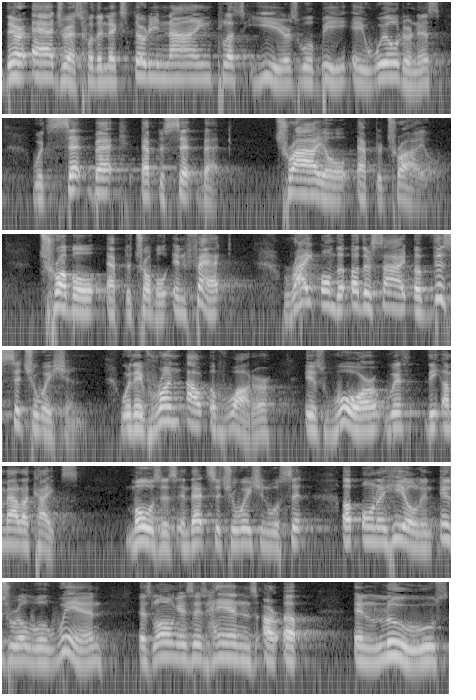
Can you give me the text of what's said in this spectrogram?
Their address for the next 39 plus years will be a wilderness with setback after setback, trial after trial, trouble after trouble. In fact, right on the other side of this situation, where they've run out of water, is war with the Amalekites. Moses, in that situation, will sit up on a hill, and Israel will win as long as his hands are up and lose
